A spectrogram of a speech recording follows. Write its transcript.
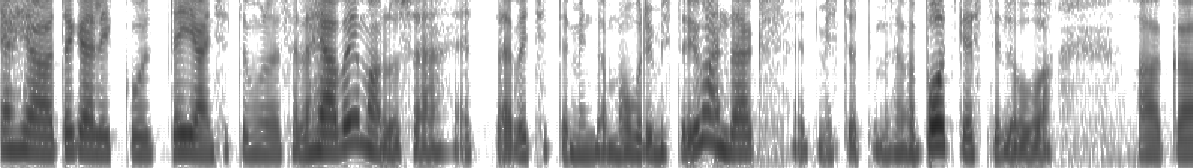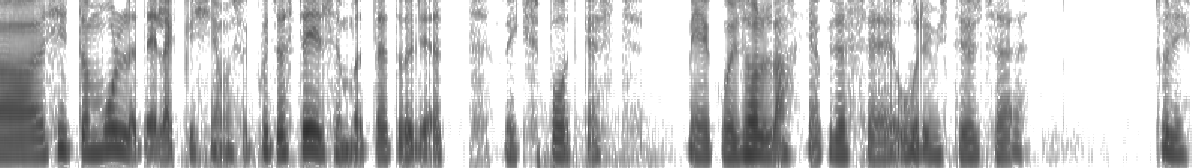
jah, ja tegelikult teie andsite mulle selle hea võimaluse, et võtsite mind oma uurimistöö juhendajaks, et mistõttu me saame podcast'i luua. aga siit on mulle teile küsimus, et kuidas teil see mõte tuli, et võiks podcast meie koolis olla ja kuidas see uurimistöö üldse tuli?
